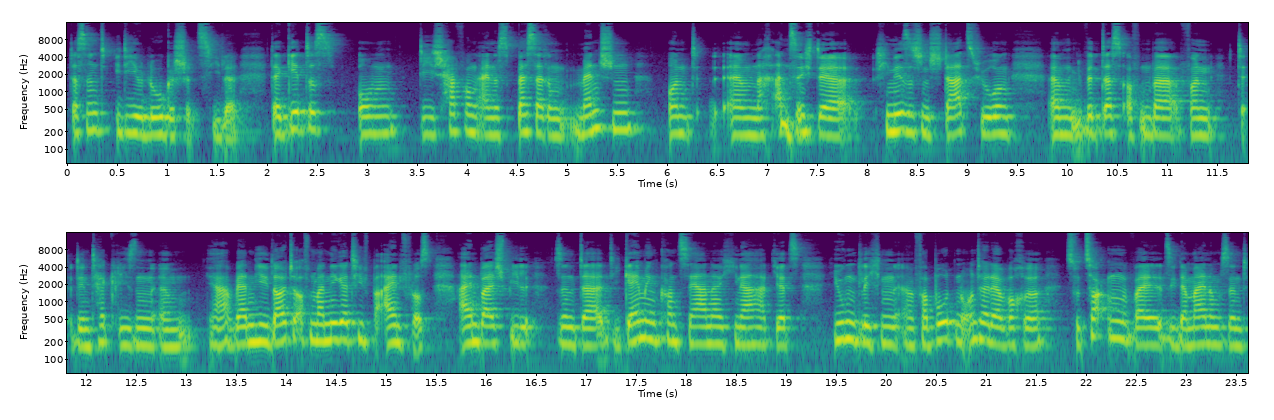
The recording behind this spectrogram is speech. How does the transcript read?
das sind ideologische Ziele. Da geht es um die Schaffung eines besseren Menschen. Und ähm, nach Ansicht der chinesischen Staatsführung ähm, wird das offenbar von den Tech-Riesen, ähm, ja, werden die Leute offenbar negativ beeinflusst. Ein Beispiel sind da die Gaming-Konzerne. China hat jetzt Jugendlichen äh, verboten, unter der Woche zu zocken, weil sie der Meinung sind,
